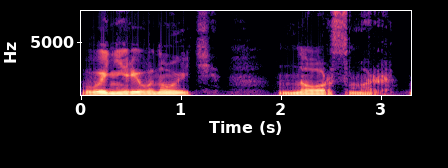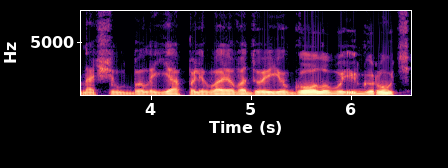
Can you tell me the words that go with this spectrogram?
«Вы не ревнуете?» «Норсмар», — начал было я, поливая водой ее голову и грудь,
